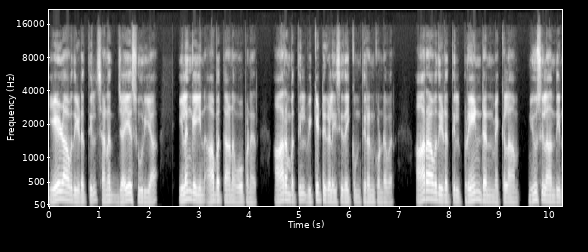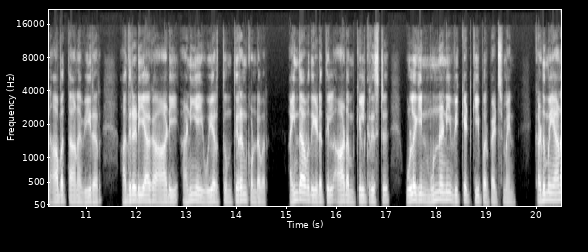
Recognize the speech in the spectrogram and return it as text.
ஏழாவது இடத்தில் சனத் ஜெயசூர்யா இலங்கையின் ஆபத்தான ஓபனர் ஆரம்பத்தில் விக்கெட்டுகளை சிதைக்கும் திறன் கொண்டவர். ஆறாவது இடத்தில் பிரேண்டன் மெக்கலாம் நியூசிலாந்தின் ஆபத்தான வீரர் அதிரடியாக ஆடி அணியை உயர்த்தும் திறன் கொண்டவர். ஐந்தாவது இடத்தில் ஆடம் கில்கிறிஸ்ட் உலகின் முன்னணி விக்கெட் கீப்பர் பேட்ஸ்மேன் கடுமையான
